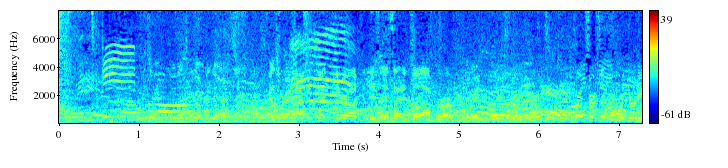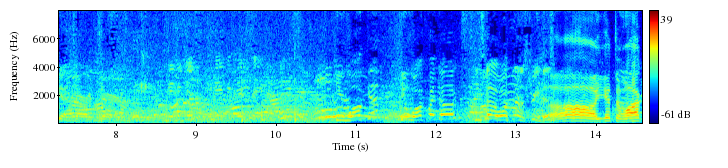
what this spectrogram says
Beep. Clear out to Disneyland side until after our parade. Parade starts at 4.30 at Tower of Terror. Can you walk in? Can you walk my dogs? He's not walking on the street. This Oh, you get to walk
